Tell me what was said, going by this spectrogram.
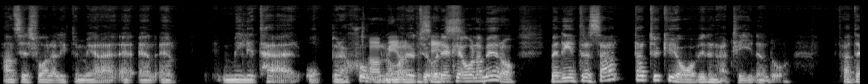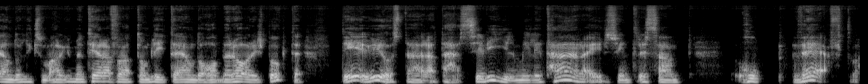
anses vara lite mer en, en, en militär operation. Ja, om mer, och det kan jag hålla med om. Men det intressanta tycker jag vid den här tiden då, för att ändå liksom argumentera för att de lite ändå har beröringspunkter, det är ju just det här att det här civilmilitära är så intressant hopvävt. Va?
